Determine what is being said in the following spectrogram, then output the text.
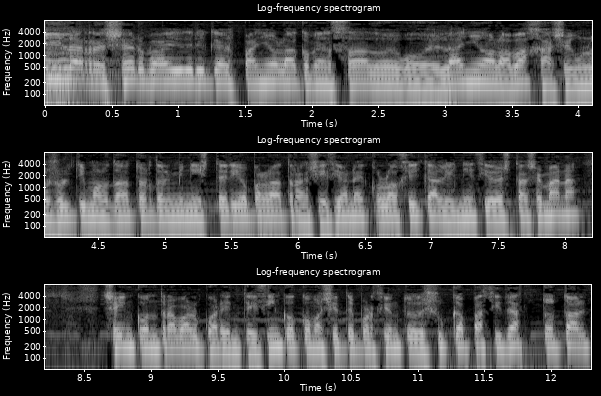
Y la Reserva Hídrica Española ha comenzado el año a la baja, según los últimos datos del Ministerio para la Transición Ecológica al inicio de esta semana se encontraba al 45,7% de su capacidad total,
